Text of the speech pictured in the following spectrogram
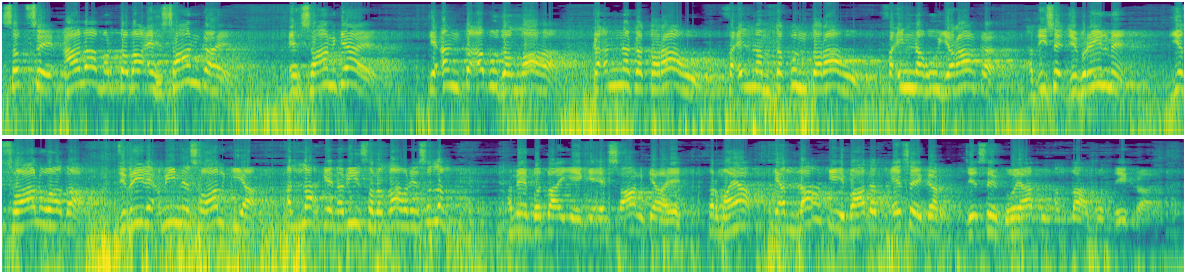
سب سے اعلیٰ مرتبہ احسان کا ہے۔ احسان کیا ہے؟ کہ انت ابود اللہ کا ان کا تراہ فعلم تکن تراہ فن یرا کا حدیث جبریل میں یہ سوال ہوا تھا، جبریل امین نے سوال کیا، اللہ کے نبی صلی اللہ علیہ وسلم، ہمیں بتائیے کہ احسان کیا ہے؟ فرمایا کہ اللہ کی عبادت ایسے کر جیسے گویا تو اللہ کو دیکھ رہا ہے۔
